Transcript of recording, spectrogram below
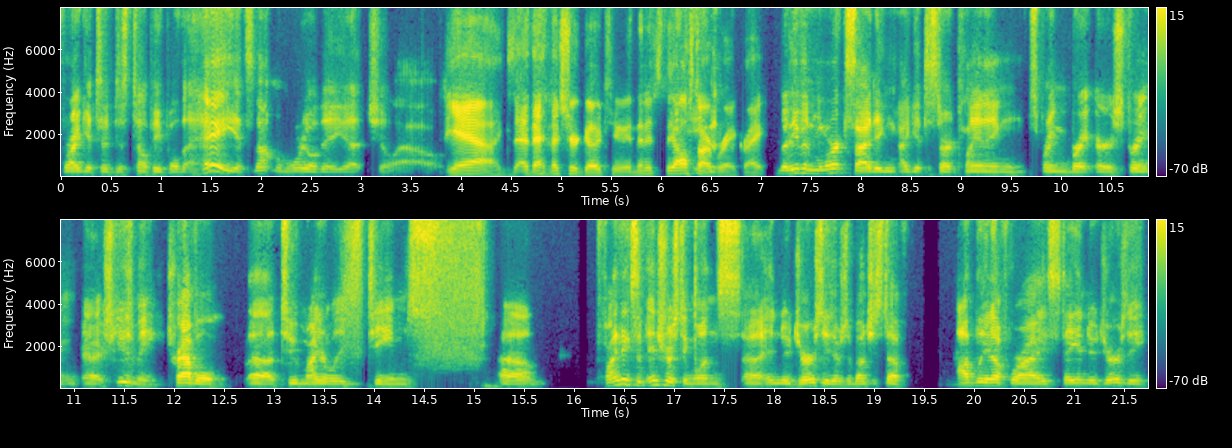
where I get to just tell people that hey, it's not Memorial Day yet, chill out. Yeah, exactly. That, that's your go-to, and then it's the All Star break, right? But even more exciting, I get to start planning spring break or spring, uh, excuse me, travel uh, to minor league teams. Um, finding some interesting ones uh, in New Jersey. There's a bunch of stuff. Oddly enough, where I stay in New Jersey,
